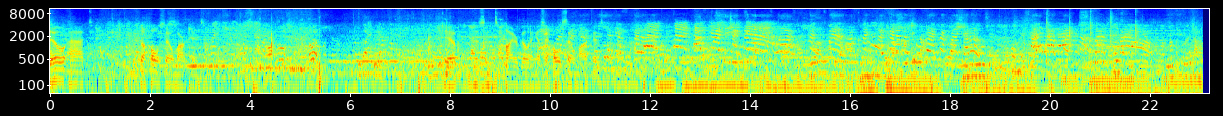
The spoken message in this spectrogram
still at the wholesale market. Yep, this entire building is a wholesale market. Yeah.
